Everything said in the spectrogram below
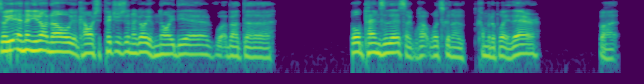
So and then you don't know like, how much the pitcher's going to go. You have no idea what, about the bullpens of this, like what, what's going to come into play there but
